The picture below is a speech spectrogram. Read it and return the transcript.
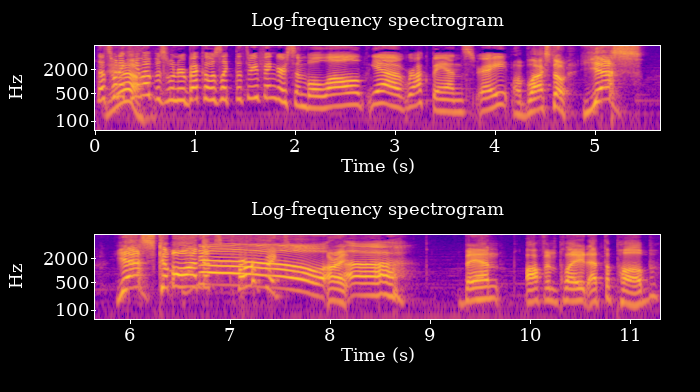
That's when it came up. Is when Rebecca was like the three finger symbol. While yeah, rock bands, right? A Blackstone. Yes! Yes! Come on! That's perfect! All right. Uh, Band often played at the pub.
